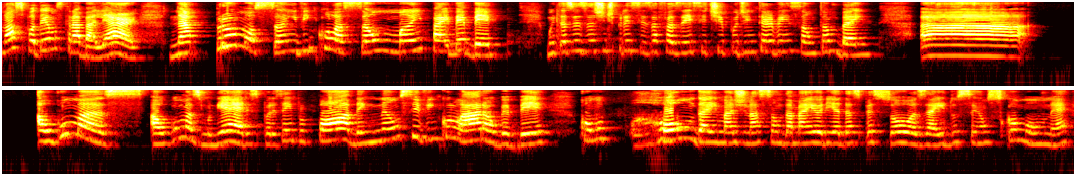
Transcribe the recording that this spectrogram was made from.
Nós podemos trabalhar na promoção e vinculação mãe, pai, bebê. Muitas vezes a gente precisa fazer esse tipo de intervenção também. Ah, algumas, algumas mulheres, por exemplo, podem não se vincular ao bebê como ronda a imaginação da maioria das pessoas aí do senso comum, né?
